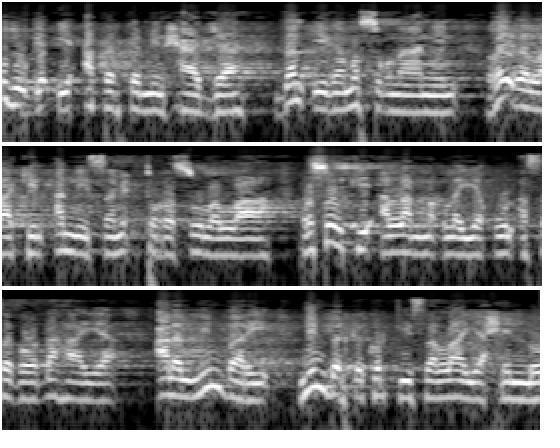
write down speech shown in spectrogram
uduga iyo catarka min xaaja dan igama sugnaanin. Hayra laakiin annii samictu rasuula allah rasuulkii allaan maqlay yaquul asagoo dhahaya cala almimbari mimbarka korkiisa laa yaxillu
